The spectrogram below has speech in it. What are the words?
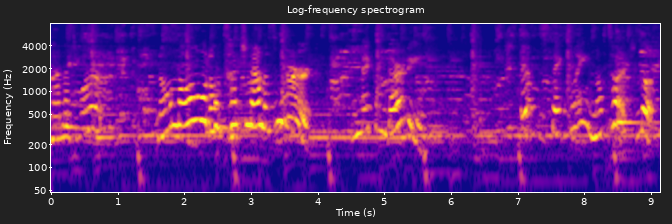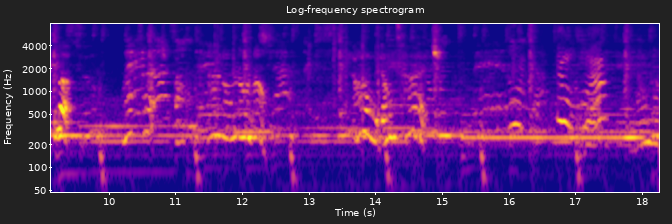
Nana's work. No, no, don't touch Nana's work. You make them dirty. You have to stay clean. No touch. Look, look. No touch. Oh, no, no, no, no. No, don't touch. No, no.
